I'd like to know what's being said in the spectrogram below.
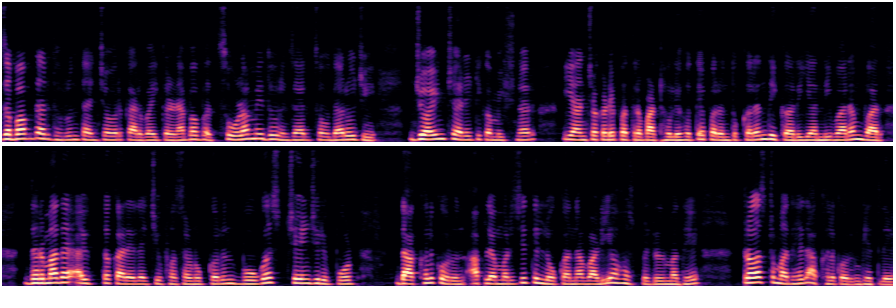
जबाबदार धरून त्यांच्यावर कारवाई करण्याबाबत सोळा मे दोन हजार चौदा रोजी जॉईंट चॅरिटी कमिशनर यांच्याकडे पत्र पाठवले होते. परंतु करंदीकर यांनी वारंवार धर्मादाय आयुक्त कार्यालयाची फसवणूक करून बोगस चेंज रिपोर्ट दाखल करून आपल्या मर्जीतील लोकांना वाडिया हॉस्पिटलमध्ये ट्रस्टमध्ये दाखल करून घेतले.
